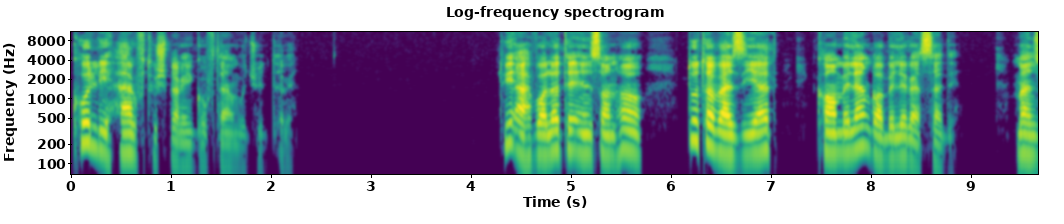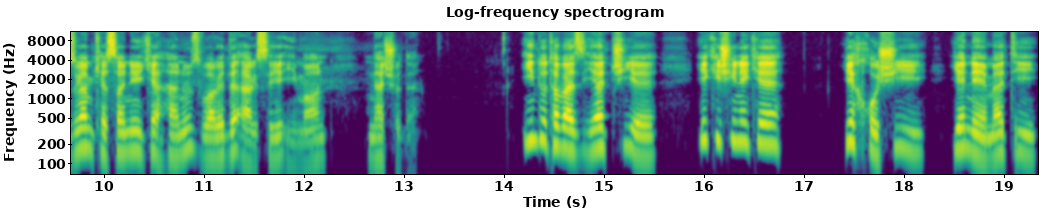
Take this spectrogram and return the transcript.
کلی حرف توش برای گفتن وجود داره. توی احوالات انسان ها دو تا وضعیت کاملا قابل رصده. منظورم کسانی که هنوز وارد عرصه ایمان نشدن. این دو تا وضعیت چیه؟ یکیش اینه که یه خوشی یه نعمتی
